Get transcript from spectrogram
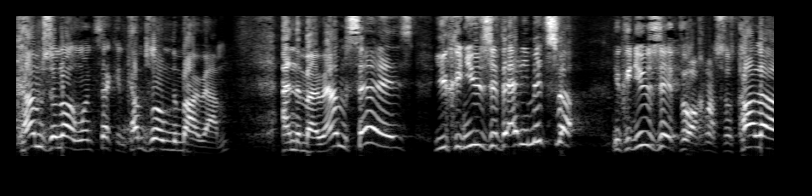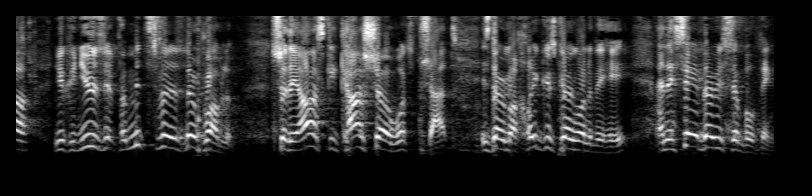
Comes along, one second, comes along the Maram, and the Maram says you can use it for any mitzvah. You can use it for achnasas kala, you can use it for mitzvahs, no problem. So they ask Ikasha, what's pshat? Is there a machlokes going on over here? And they say a very simple thing.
